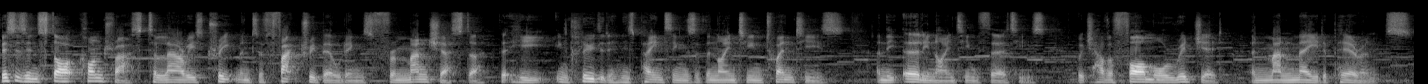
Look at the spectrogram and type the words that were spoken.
This is in stark contrast to Lowry's treatment of factory buildings from Manchester that he included in his paintings of the 1920s and the early 1930s, which have a far more rigid and man-made appearance.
